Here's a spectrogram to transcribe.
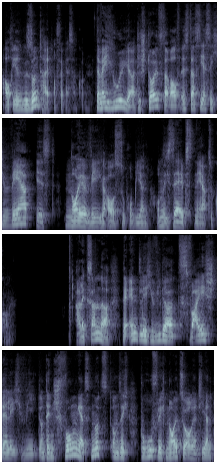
auch ihre Gesundheit noch verbessern konnten. Da wäre Julia, die stolz darauf ist, dass sie es sich wert ist, neue Wege auszuprobieren, um sich selbst näher zu kommen. Alexander, der endlich wieder zweistellig wiegt und den Schwung jetzt nutzt, um sich beruflich neu zu orientieren,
